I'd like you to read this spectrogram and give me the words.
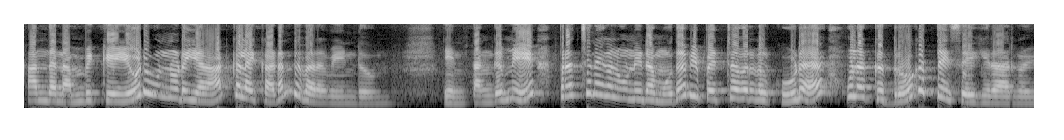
அந்த நம்பிக்கையோடு உன்னுடைய நாட்களை கடந்து வர வேண்டும். என் தங்கமே பிரச்சனைகள் உன்னிடம் உதவி பெற்றவர்கள் கூட உனக்கு துரோகத்தை செய்கிறார்கள்.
